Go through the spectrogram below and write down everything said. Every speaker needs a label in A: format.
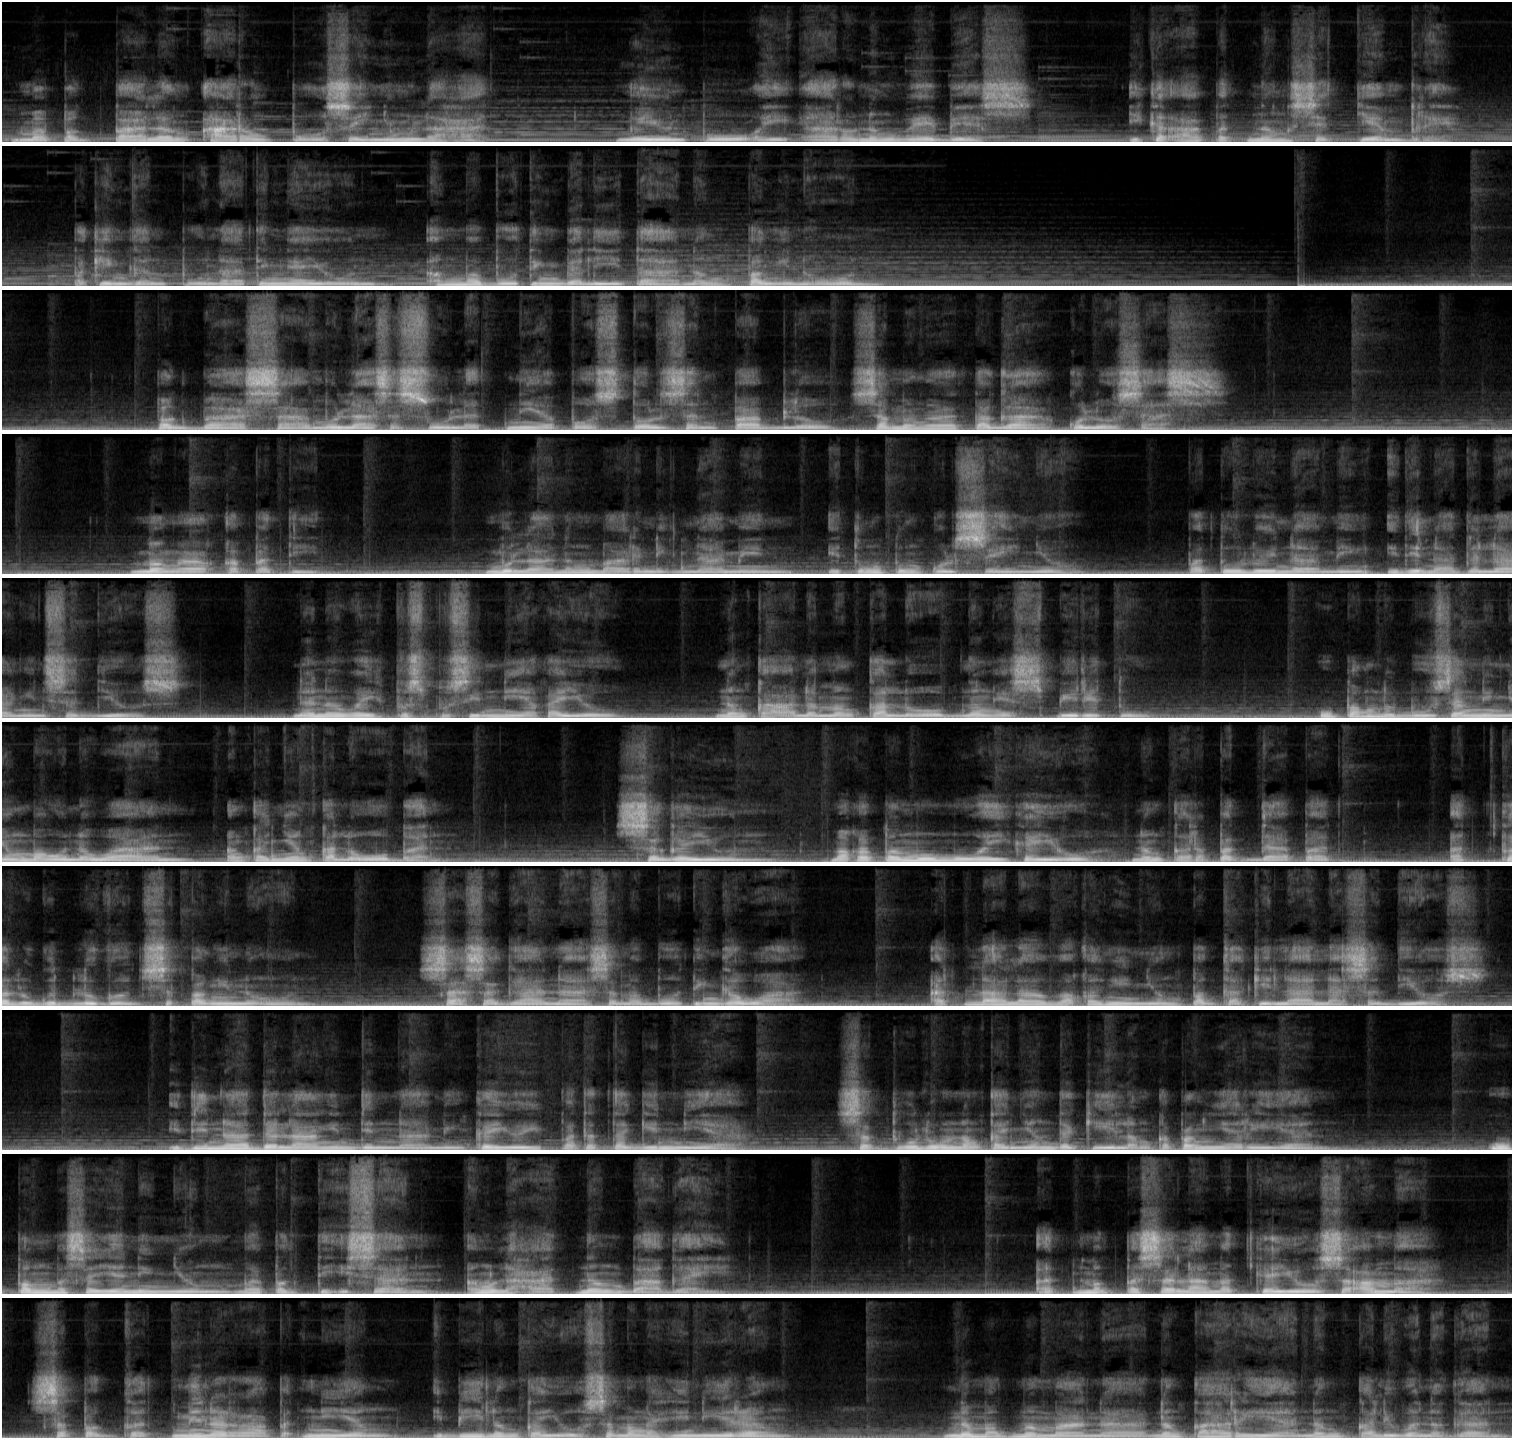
A: Mapagpalang araw po sa inyong lahat. Ngayon po ay araw ng Webes, ikaapat ng Setyembre. Pakinggan po natin ngayon ang mabuting balita ng Panginoon. Pagbasa mula sa sulat ni Apostol San Pablo sa mga taga-Kolosas. Mga kapatid, mula nang marinig namin itong tungkol sa inyo, patuloy naming idinadalangin sa Diyos na naway puspusin niya kayo ng kaalamang kaloob ng Espiritu upang lubusan ninyong maunawaan ang kanyang kalooban. Sa gayon, makapamumuhay kayo ng karapat-dapat at kalugod-lugod sa Panginoon, sasagana sa mabuting gawa at lalawak ang inyong pagkakilala sa Diyos. Idinadalangin din namin kayo'y patatagin niya sa tulong ng kanyang dakilang kapangyarihan upang masaya ninyong mapagtiisan ang lahat ng bagay. At magpasalamat kayo sa Ama sapagkat minarapat niyang ibilang kayo sa mga hinirang na magmamana ng kaharian ng kaliwanagan.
